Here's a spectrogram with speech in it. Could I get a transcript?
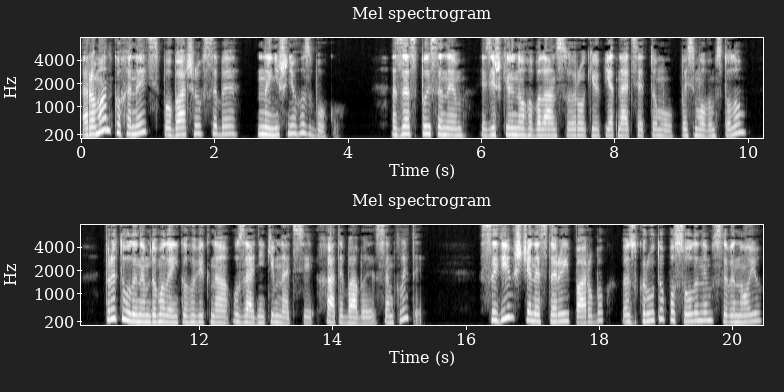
Роман Коханець побачив себе нинішнього збоку. За списаним зі шкільного балансу років 15 тому письмовим столом, притуленим до маленького вікна у задній кімнатці хати баби Самклити, сидів ще не старий парубок з круто посоленим сивиною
